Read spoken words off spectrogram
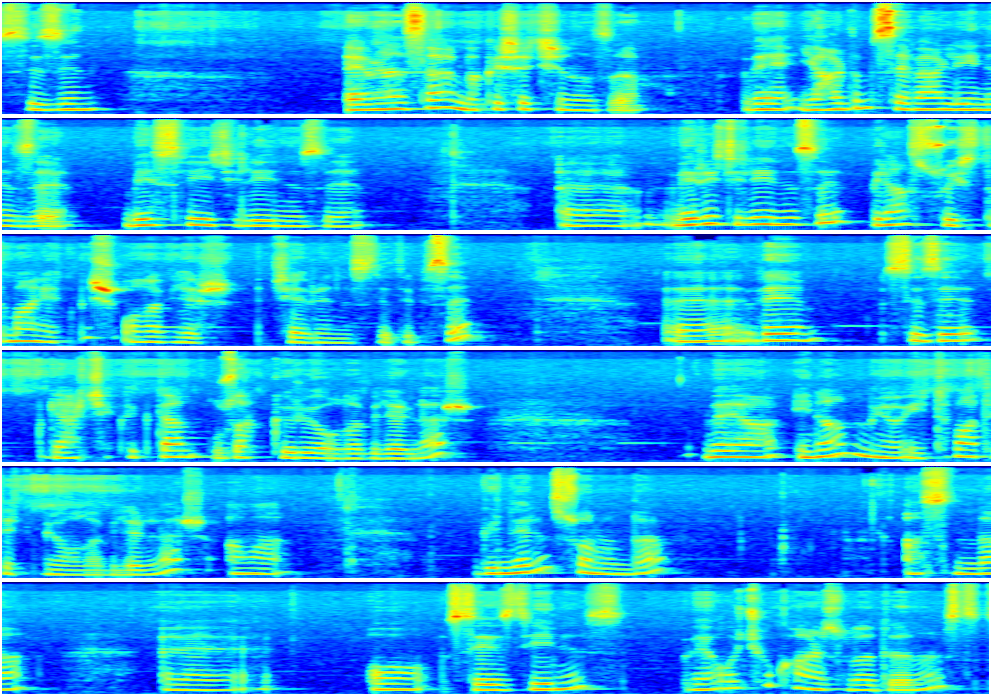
sizin evrensel bakış açınızı ve yardımseverliğinizi, besleyiciliğinizi, e, vericiliğinizi biraz suistimal etmiş olabilir çevreniz dedi bize. E, ve sizi gerçeklikten uzak görüyor olabilirler. Veya inanmıyor, itimat etmiyor olabilirler. Ama günlerin sonunda aslında e, o sezdiğiniz ve o çok arzuladığınız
